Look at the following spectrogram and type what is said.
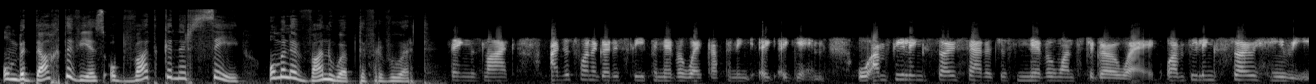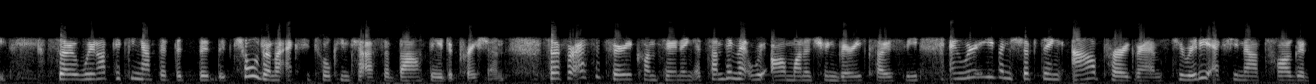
om bedag te wees op wat kinders sê om hulle wanhoop te verwoord. Things like I just want to go to sleep and never wake up again. Or I'm feeling so sad it just never wants to go away. Or I'm feeling so heavy. So we're not picking up that the, the, the children are actually talking to us about their depression. So for us, it's very concerning. It's something that we are monitoring very closely. And we're even shifting our programs to really actually now target,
